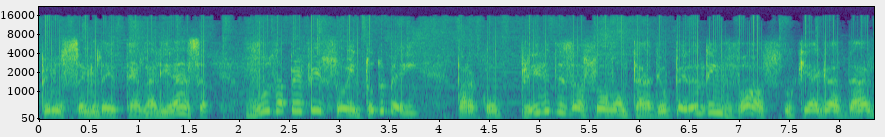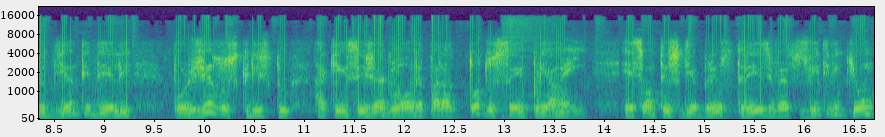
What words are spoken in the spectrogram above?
pelo sangue da eterna aliança, vos aperfeiçoe em todo bem para cumprirdes a sua vontade, operando em vós o que é agradável diante dele, por Jesus Cristo, a quem seja glória para todos sempre. Amém. Esse é um texto de Hebreus 13, versos 20 e 21,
